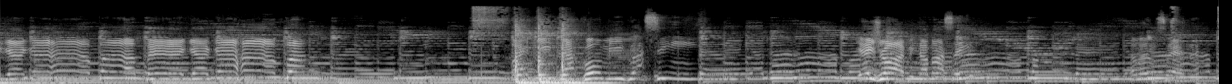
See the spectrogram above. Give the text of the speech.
Pegue a garrafa, pegue a garrafa. Vai ficar comigo assim. E aí, jovem, tá massa aí? Tá dando certo, né?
